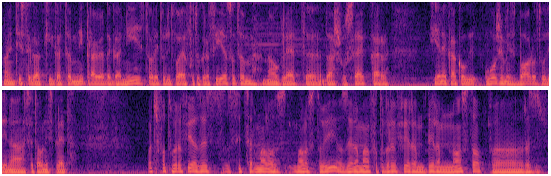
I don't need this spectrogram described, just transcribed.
No, in tistega, ki ga tam ni, pravijo, da ga ni, torej tudi tvoje fotografije so tam na ogled, eh, daš vse, kar je nekako v ožjem izboru tudi na svetovni splet. Pač fotografija zdaj sicer malo, malo stoji, oziroma fotografiram, delam non-stop, eh,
